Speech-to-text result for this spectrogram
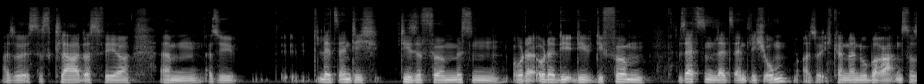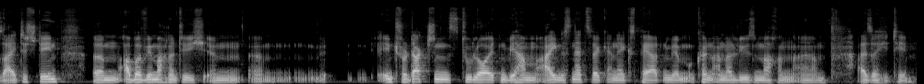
Also ist es klar, dass wir, ähm, also letztendlich diese Firmen müssen oder, oder die, die, die Firmen setzen letztendlich um. Also ich kann da nur beratend zur Seite stehen. Ähm, aber wir machen natürlich ähm, ähm, Introductions zu Leuten, wir haben ein eigenes Netzwerk an Experten, wir können Analysen machen, ähm, all solche Themen.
